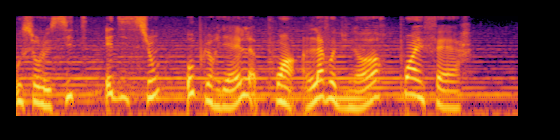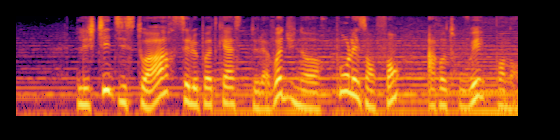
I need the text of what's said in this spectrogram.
ou sur le site édition au pluriel.lavoie-du-nord.fr. Les petites histoires, c'est le podcast de La Voix du Nord pour les enfants à retrouver pendant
